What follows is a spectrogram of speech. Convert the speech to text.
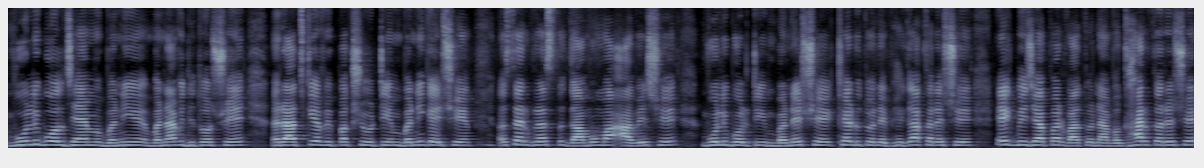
વોલીબોલ જેમ બની, બનાવી દીધો છે. રાજકીય વિપક્ષીઓ ટીમ બની ગઈ છે. અસરગ્રસ્ત ગામોમાં આવે છે. વોલીબોલ ટીમ બને છે, ખેડૂતોને ભેગા કરે છે, એકબીજા પર વાતોના વઘાર કરે છે,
